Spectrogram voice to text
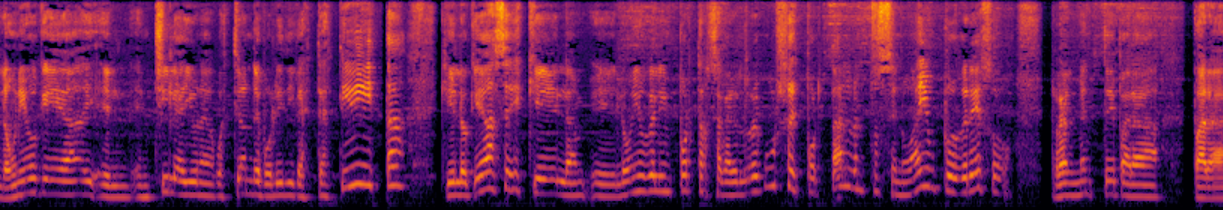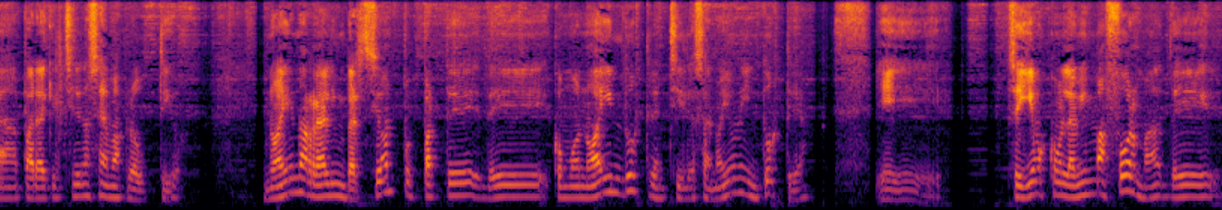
lo único que hay en, Chile hay una cuestión de política extractivista, que lo que hace es que eh, lo único que le importa es sacar el recurso, exportarlo, entonces no hay un progreso realmente para, para, para que el chileno sea más productivo no hay una real inversión por parte de, como no hay industria en Chile, o sea, no hay una industria, eh, seguimos con la misma forma de,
